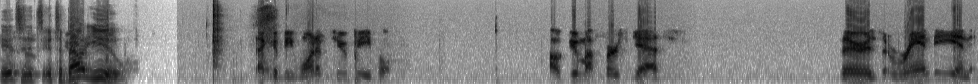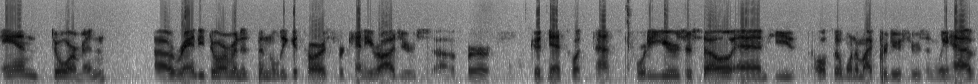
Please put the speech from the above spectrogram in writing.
It's it's it's about you. That could be one of two people. I'll do my first guess. There's Randy and Ann Dorman. Uh, Randy Dorman has been the lead guitarist for Kenny Rogers uh, for goodness, what the past 40 years or so, and he's also one of my producers. And we have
